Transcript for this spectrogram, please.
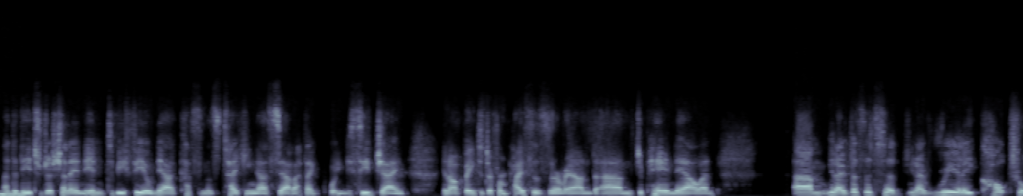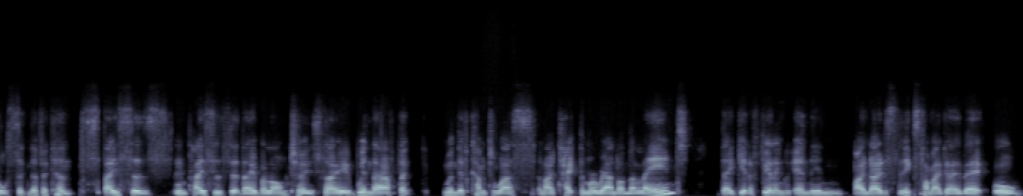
mm. under their tradition. And, and to be fair now customers taking us out i think what you said jane you know i've been to different places around um, japan now and um, you know visited you know really cultural significant spaces and places that they belong to. So when they i think when they've come to us and i take them around on the land they get a feeling. And then i notice the next time i go back oh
